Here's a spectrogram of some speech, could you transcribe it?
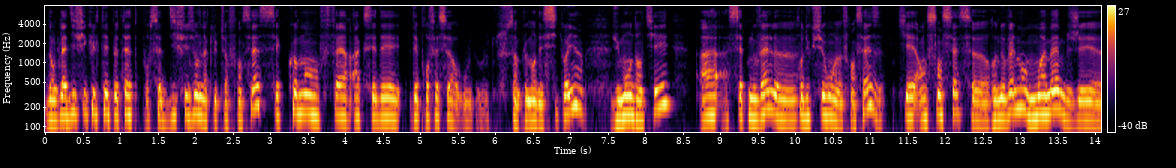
Donc la difficulté peut-être pour cette diffusion de la culture française, c'est comment faire accéder des professeurs ou, tout simplement des citoyens du monde entier à cette nouvelle euh, production euh, française qui est en sans cesse renouvellement. Moi-même, j'ai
